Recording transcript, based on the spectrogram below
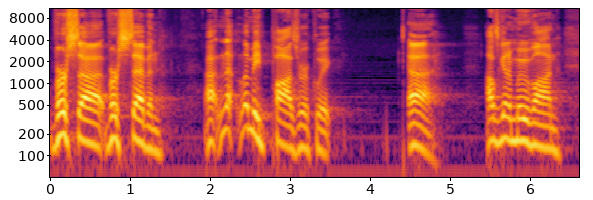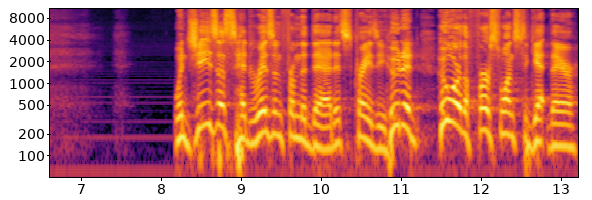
verse, uh, verse 7, uh, let me pause real quick. Uh, I was going to move on. When Jesus had risen from the dead, it's crazy. Who did who were the first ones to get there?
